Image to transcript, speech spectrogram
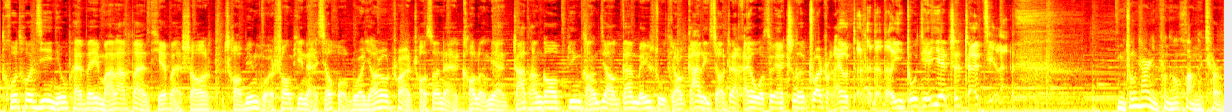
坨坨鸡、牛排杯、麻辣拌、铁板烧、炒冰果、双皮奶、小火锅、羊肉串、炒酸奶、烤冷面、炸糖糕、冰糖酱、干梅薯条、咖喱小菜，还有我最爱吃的串串，还有等等等等，一中间夜市站起来。你中间你不能换个气儿吗？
